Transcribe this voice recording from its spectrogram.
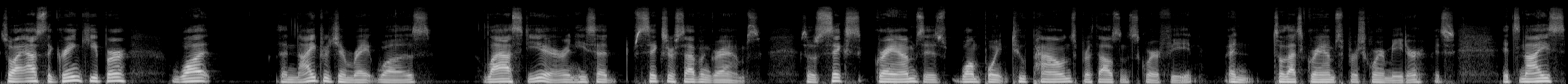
so I asked the greenkeeper what the nitrogen rate was last year, and he said six or seven grams. So six grams is 1.2 pounds per thousand square feet, and so that's grams per square meter. It's it's nice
